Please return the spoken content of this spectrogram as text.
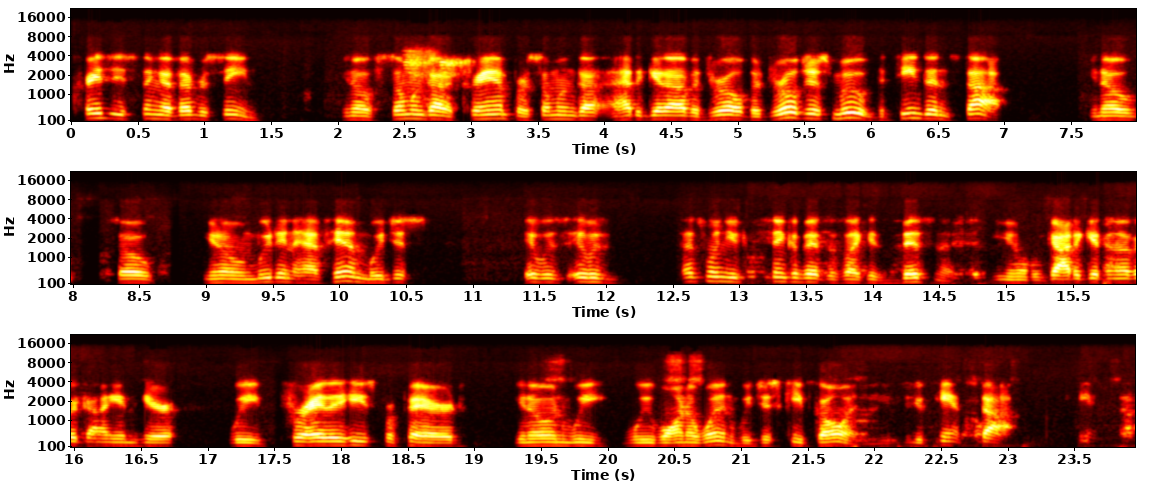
craziest thing I've ever seen. You know, if someone got a cramp or someone got had to get out of a drill, the drill just moved. The team didn't stop. You know, so you know, and we didn't have him. We just it was it was that's when you think of it as like his business. You know, we got to get another guy in here. We pray that he's prepared. You know, and we we want to win. We just keep going. You, you can't stop. You can't stop.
